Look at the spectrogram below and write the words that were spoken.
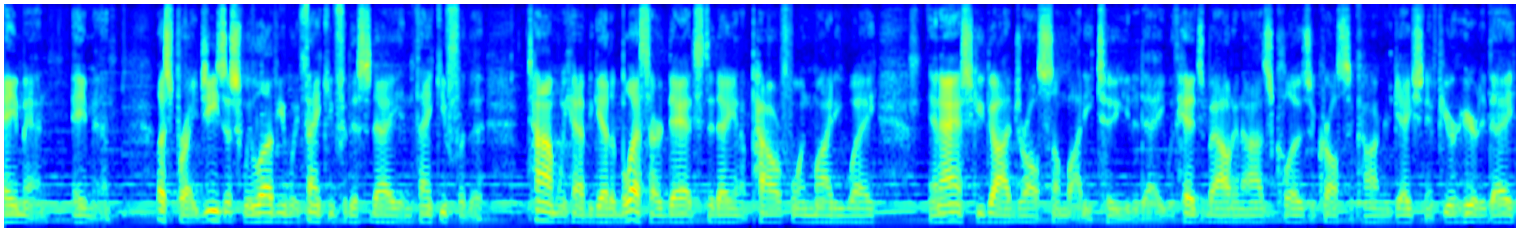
Amen. Amen. Let's pray. Jesus, we love you. We thank you for this day and thank you for the time we have together. Bless our dads today in a powerful and mighty way. And I ask you, God, draw somebody to you today with heads bowed and eyes closed across the congregation. If you're here today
